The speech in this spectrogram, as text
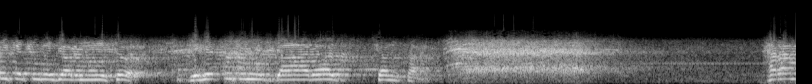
থেকে তুমি জন্ম নিয়েছ। যেহেতু তুমি যার সন্তান। হারাম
